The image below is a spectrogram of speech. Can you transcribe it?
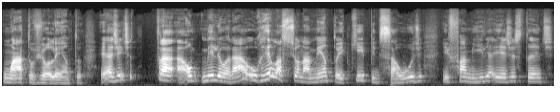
um ato violento, é a gente melhorar o relacionamento equipe de saúde e família e gestante.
